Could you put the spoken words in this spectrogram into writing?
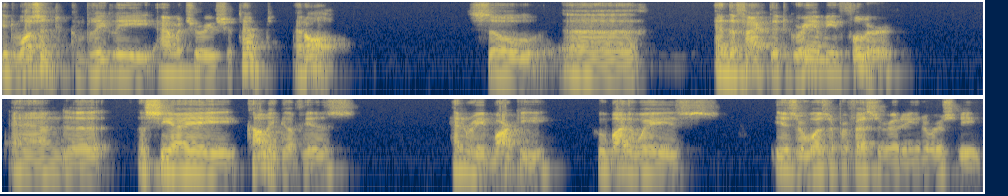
It wasn't completely amateurish attempt at all. So, uh, and the fact that Graham E. Fuller and uh, a CIA colleague of his, Henry Barkey, who, by the way, is is or was a professor at a university,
